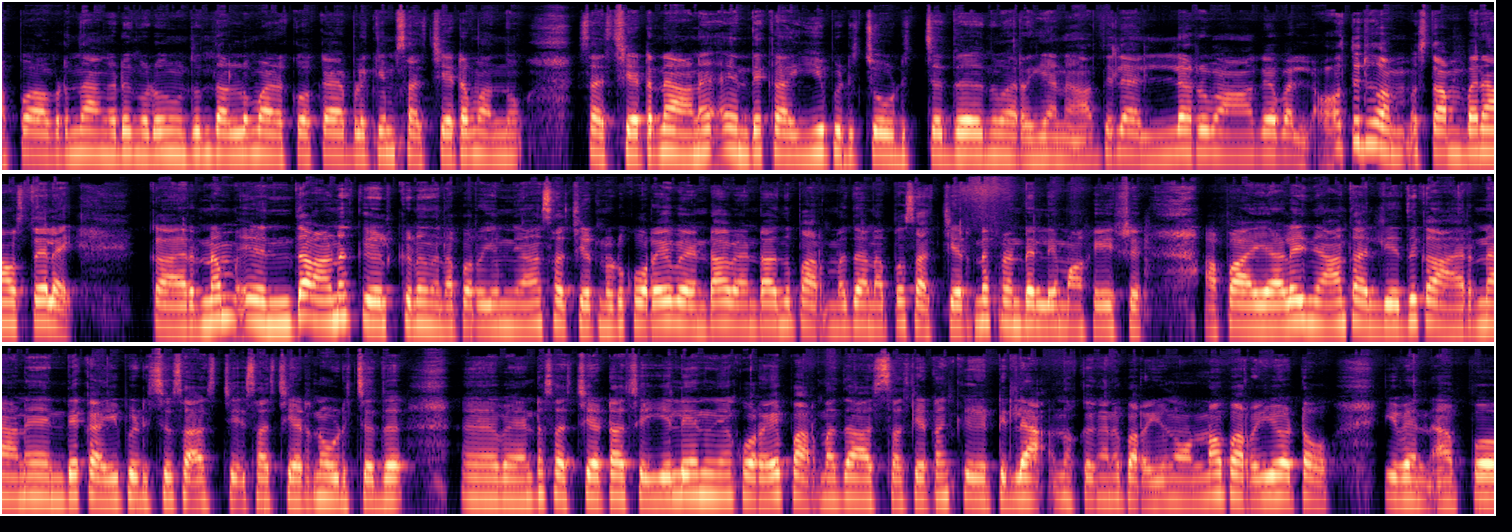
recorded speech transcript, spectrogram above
അപ്പോൾ അവിടുന്ന് അങ്ങോട്ടും ഇങ്ങോട്ടും ഇതും തള്ളും വഴക്കൊക്കെ ആയപ്പോഴേക്കും സച്ചേട്ടൻ വന്നു. സച്ചേട്ടനാണ് എന്റെ കൈ പിടിച്ചൊടിച്ചത് എന്ന് പറയുകയാണ്. അതിലെല്ലാവരും ആകെ വല്ലാത്തൊരു സ്തംഭനാവസ്ഥയിലായി. കാരണം എന്താണ് കേൾക്കണമെന്ന് പറയും. ഞാൻ സച്ചേട്ടനോട് കുറേ വേണ്ട വേണ്ട എന്ന് പറഞ്ഞതാണ്. അപ്പോൾ സച്ചേട്ടന്റെ ഫ്രണ്ടല്ലേ മഹേഷ്? അപ്പോൾ അയാളെ ഞാൻ തല്ലിയത് കാരണമാണ് എന്റെ കൈ പിടിച്ച് സച്ചി സച്ചേട്ടൻ ഓടിച്ചത്. വേണ്ട സച്ചേട്ടാ ചെയ്യല്ലേ എന്ന് ഞാൻ കുറേ പറഞ്ഞത്. ആ സച്ചേട്ടൻ കേട്ടില്ല എന്നൊക്കെ ഇങ്ങനെ പറയും നൊണ്ണ പറയൂ കേട്ടോ ഇവൻ. അപ്പോൾ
